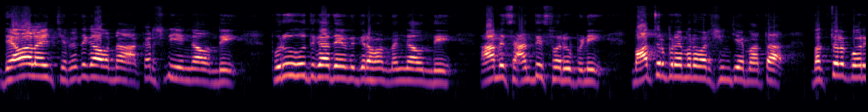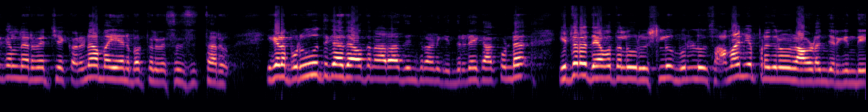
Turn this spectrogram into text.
దేవాలయం చిన్నదిగా ఉన్న ఆకర్షణీయంగా ఉంది. పురుహూతిగా దేవి విగ్రహం అందంగా ఉంది. ఆమె శాంతి స్వరూపిణి. మాతృప్రేమను వర్షించే మాత. భక్తుల కోరికలు నెరవేర్చే కరుణామయ్య అని భక్తులు విశ్వసిస్తారు. ఇక్కడ పురుహూతిగా దేవతను ఆరాధించడానికి ఇంద్రుడే కాకుండా ఇతర దేవతలు ఋషులు మునులు సామాన్య ప్రజలు రావడం జరిగింది.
